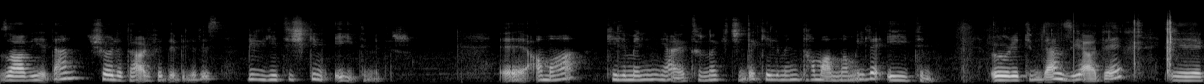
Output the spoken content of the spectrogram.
zaviyeden şöyle tarif edebiliriz. Bir yetişkin eğitimidir. E, ama kelimenin yani tırnak içinde kelimenin tam anlamıyla eğitim. Öğretimden ziyade e,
